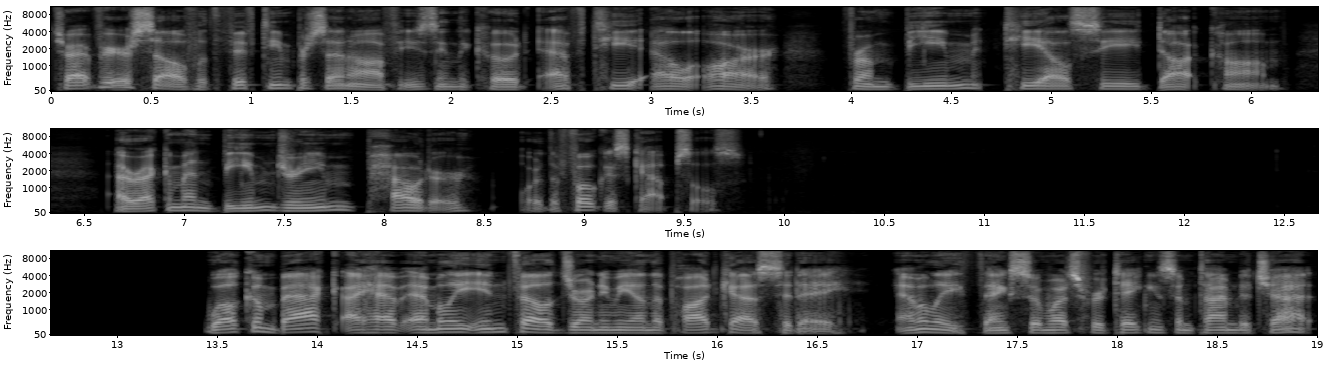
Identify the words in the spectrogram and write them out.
Try it for yourself with 15% off using the code FTLR from beamtlc.com. I recommend Beam Dream Powder or the Focus Capsules. Welcome back. I have Emily Infeld joining me on the podcast today. Emily, thanks so much for taking some time to chat.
